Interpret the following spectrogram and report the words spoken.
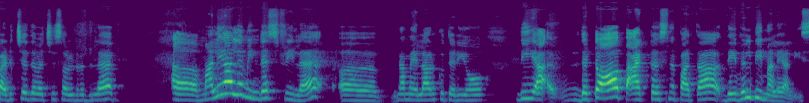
படிச்சதை வச்சு சொல்றதுல மலையாளம் இண்டஸ்ட்ரியில நம்ம எல்லாருக்கும் தெரியும் வி த டாப் ஆக்டர்ஸ்னு பார்த்தா they will be Malayalis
